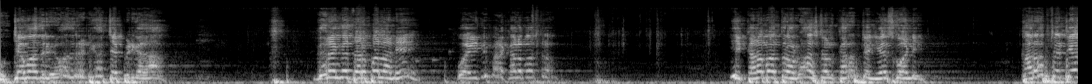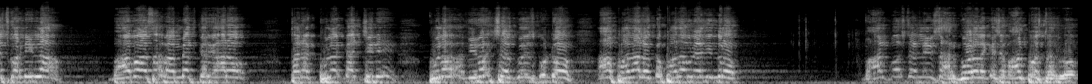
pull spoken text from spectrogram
ముఖ్యమంత్రి రేవంత్ రెడ్డి గారు చెప్పాడు కదా ఘనంగా జరపాలని. ఓ ఇది మన కలపత్రం ఈ కలపత్రం రాష్ట్రాలు కరప్షన్ చేసుకోండి. కరప్షన్ చేసుకోండి ఇలా బాబాసాహెబ్ అంబేద్కర్ గారు తన కుల కచ్చిని కుల వివక్ష వేసుకుంటూ ఆ పదాలు ఒక పదం లేదు ఇందులో. వాల్ పోస్టర్లు లేవు సార్ గోడలకేసే వాల్ పోస్టర్లు.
